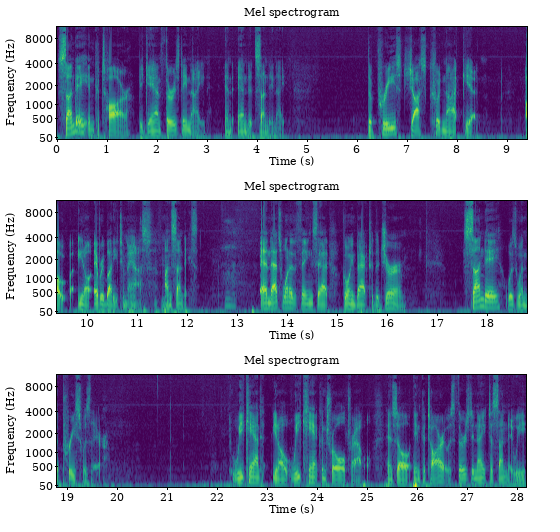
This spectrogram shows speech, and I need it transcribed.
Sunday in Qatar began Thursday night and ended Sunday night. The priest just could not get, oh, you know, everybody to mass on Sundays, and that's one of the things that going back to the germ. Sunday was when the priest was there we can't you know we can't control travel and so in qatar it was thursday night to sunday we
